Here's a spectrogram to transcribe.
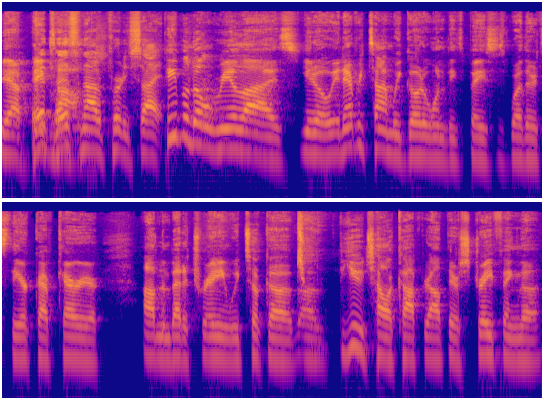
Yeah, big It, it's not a pretty sight. People don't realize, you know, and every time we go to one of these bases, whether it's the aircraft carrier out in the Mediterranean, we took a, a huge helicopter out there strafing the,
